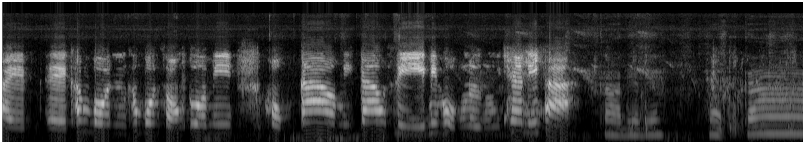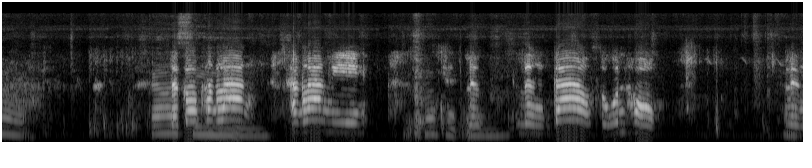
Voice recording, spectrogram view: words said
ไอ้ไอ้ข้างบนข้างบนสองตัวมีหกเก้ามีเก้าสี่มีหกหนึ่งแค่นี้ค่ะ ค่ะเดี๋ยวเดี๋ยวหกเก้าเก้าแล้วก็สี่ข้างล่าง ข้างล่างมีแล้วก็หกหหนึ่นึ่งงหนึ่งเก้าศูนย์หกหนึ่ง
